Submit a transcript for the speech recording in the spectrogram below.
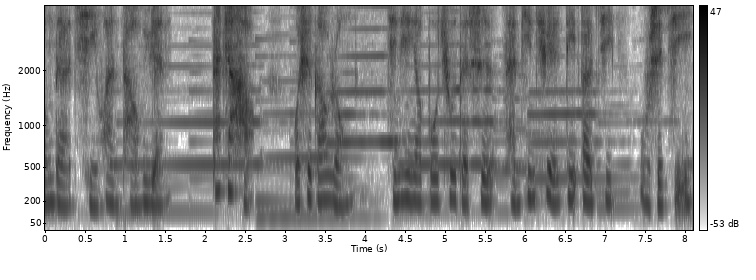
荣的奇幻桃源。大家好，我是高荣。今天要播出的是《残天阙》第二季五十集。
